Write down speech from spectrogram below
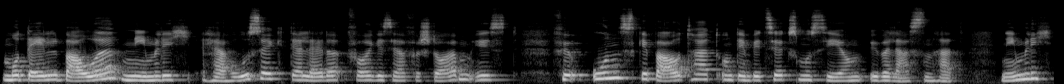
Modellbauer, nämlich Herr Hosek, der leider voriges Jahr verstorben ist, für uns gebaut hat und dem Bezirksmuseum überlassen hat, nämlich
